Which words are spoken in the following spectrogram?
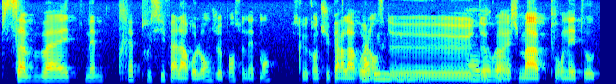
ça va être même très poussif à la relance, je pense, honnêtement. Parce que quand tu perds la relance oui, oui, de, Ah, de ouais, ouais. Quaresma pour Neto,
